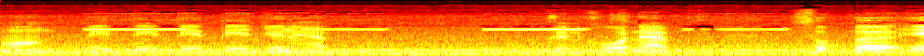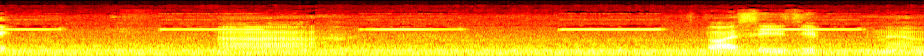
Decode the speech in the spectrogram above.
ห้องตีตีตีตีอยู่นะครับขึ้นโค้ดนะครับซูเปอร์เอ็กอ่าร้อยสี่สิบนะครับ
